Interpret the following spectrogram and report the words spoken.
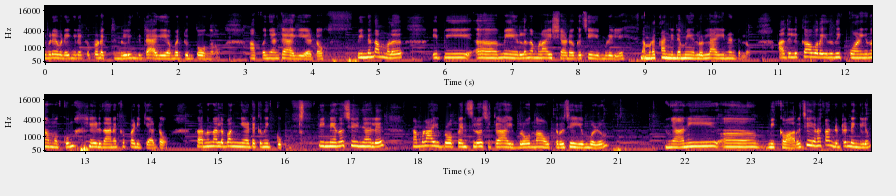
ഇവിടെ എവിടെയെങ്കിലുമൊക്കെ പ്രൊഡക്റ്റിന്റെ ലിങ്ക് ടാഗ് ചെയ്യാൻ പറ്റും തോന്നുന്നു അപ്പം ഞാൻ ടാഗ് ചെയ്യാം കേട്ടോ പിന്നെ നമ്മൾ ഇപ്പം ഈ മേളിൽ നമ്മൾ ഐ ഷാഡോ ഒക്കെ ചെയ്യുമ്പോഴില്ലേ നമ്മുടെ കണ്ണിന്റെ മേളിലൊരു ലൈൻ ഉണ്ടല്ലോ അതിൽ കവർ ചെയ്ത് നിൽക്കുവാണെങ്കിൽ നമുക്കും എഴുതാനൊക്കെ പഠിക്കാം കേട്ടോ കാരണം നല്ല ഭംഗിയായിട്ടൊക്കെ നിൽക്കും പിന്നെയെന്ന് വെച്ച് കഴിഞ്ഞാൽ നമ്മൾ ഐബ്രോ പെൻസിൽ വെച്ചിട്ട് ഐബ്രോ ഒന്ന് ഔട്ടർ ചെയ്യുമ്പോഴും ഞാൻ ഈ മിക്കവാറും ചെയ്യണ കണ്ടിട്ടുണ്ടെങ്കിലും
